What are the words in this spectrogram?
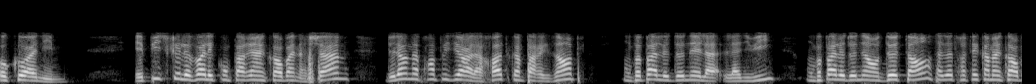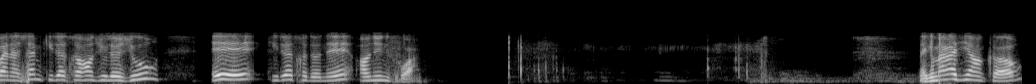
au Kohanim. Et puisque le vol est comparé à un Korban Hacham, de là on apprend plusieurs halakhot, comme par exemple, on ne peut pas le donner la, nuit, on ne peut pas le donner en deux temps, ça doit être fait comme un korban Hashem qui doit être rendu le jour et qui doit être donné en une fois. La Gemara dit encore,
